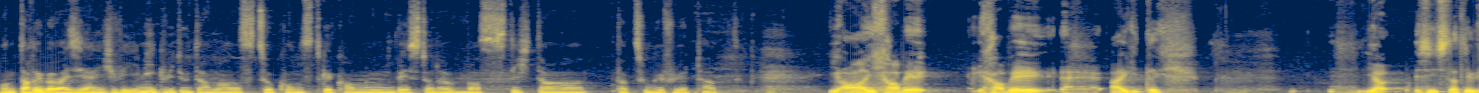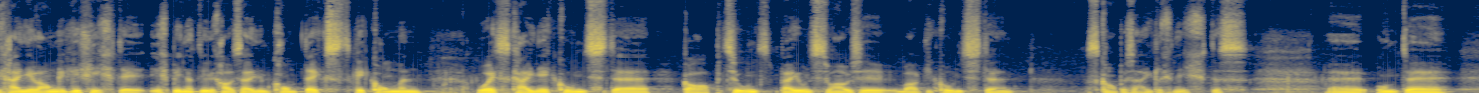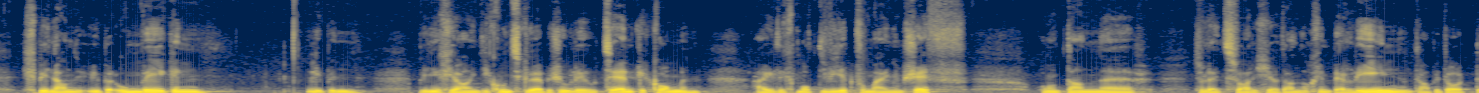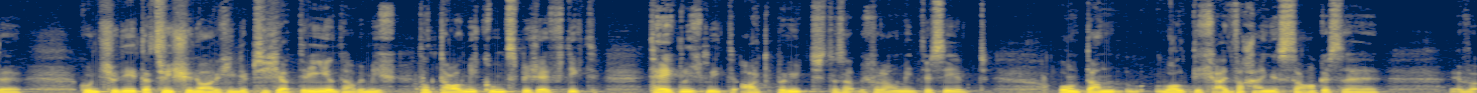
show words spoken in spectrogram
Und darüber weiß ich eigentlich wenig, wie du damals zur Kunst gekommen bist oder was dich da dazu geführt hat. Ja, ich habe, ich habe eigentlich ja, es ist natürlich eine lange Geschichte. Ich bin natürlich aus einem Kontext gekommen, wo es keine Kunst äh, gab. Uns, bei uns zu Hause war die Kunst, äh, das gab es eigentlich nicht. Das, äh, und äh, ich bin dann über Umwegen, eben bin ich ja in die Kunstgewerbeschule Luzern gekommen, eigentlich motiviert von meinem Chef. Und dann äh, Zuletzt war ich ja dann noch in Berlin und habe dort äh, Kunst studiert. Dazwischen war ich in der Psychiatrie und habe mich total mit Kunst beschäftigt. Täglich mit Art Brüt, das hat mich vor allem interessiert. Und dann wollte ich einfach eines Tages, äh,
